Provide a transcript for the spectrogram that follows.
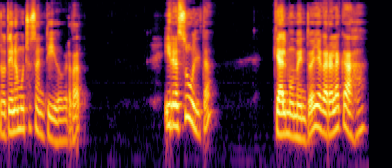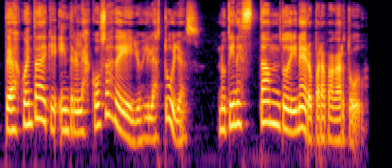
No tiene mucho sentido, ¿verdad? Y resulta que al momento de llegar a la caja, te das cuenta de que entre las cosas de ellos y las tuyas, no tienes tanto dinero para pagar todo.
